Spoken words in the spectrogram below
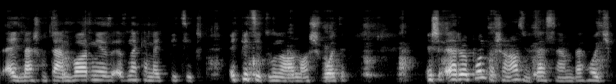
egymás után varni, ez, ez nekem egy picit, egy picit unalmas volt. És erről pontosan az jut eszembe, hogy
